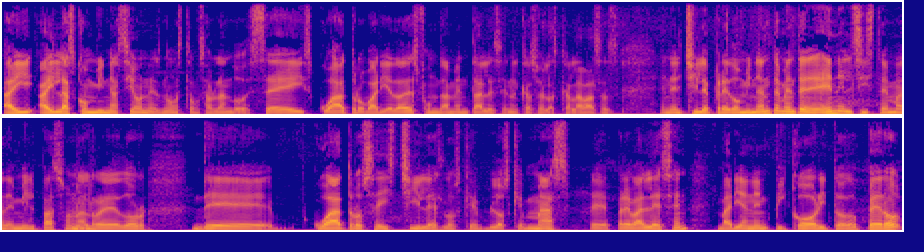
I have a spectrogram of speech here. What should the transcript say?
hay, hay las combinaciones, ¿no? Estamos hablando de seis, cuatro variedades fundamentales en el caso de las calabazas. En el Chile, predominantemente en el sistema de milpa, son uh -huh. alrededor de cuatro o seis chiles los que, los que más eh, prevalecen, varían en picor y todo, pero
